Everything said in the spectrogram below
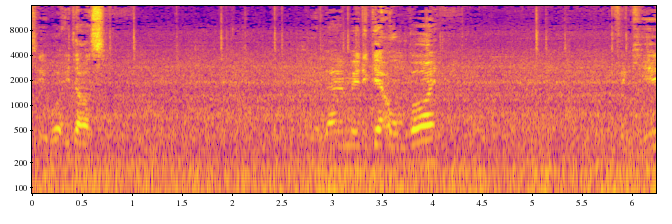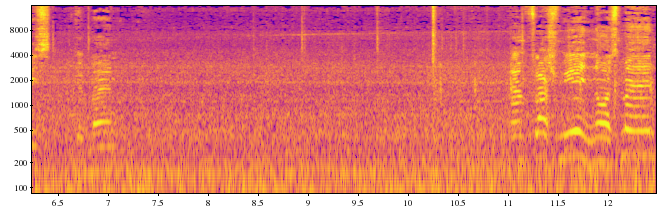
See what he does. Allow me to get on by. I think he is. Good man. And flash me in, nice man.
